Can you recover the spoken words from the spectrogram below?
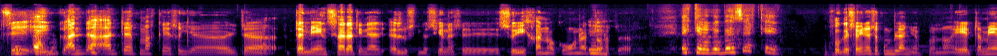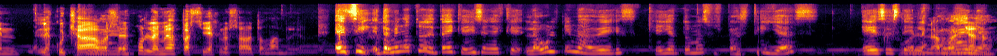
Sí, y antes más que eso ya ahorita también Sara tiene alucinaciones de su hija, ¿no? Con una mm. torta. Es que lo que pasa es que porque se vino su cumpleaños, pues, ¿no? Y también la escuchaba, por las mismas pastillas que nos estaba tomando ya. Eh, sí, también otro detalle que dicen es que la última vez que ella toma sus pastillas es este, en la, cabaña. Mañana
